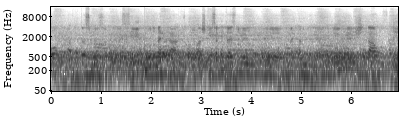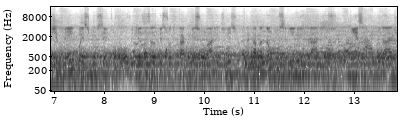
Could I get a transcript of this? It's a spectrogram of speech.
forma das coisas acontecer, muda o mercado. Acho que isso acontece no meio eh, no mercado imobiliário também no meio digital. A gente vem com esse conceito novo que às vezes a pessoa que tá, começou lá no início acaba não conseguindo entrar nisso, tem essa dificuldade.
